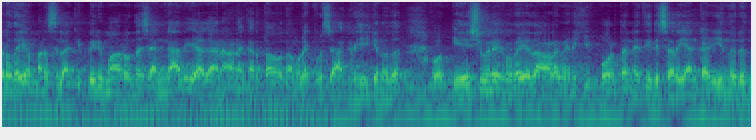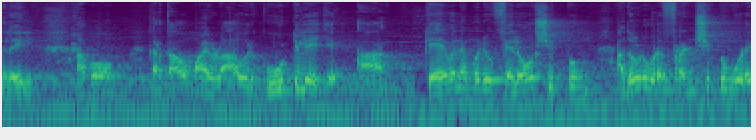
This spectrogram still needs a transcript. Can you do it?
ഹൃദയം മനസ്സിലാക്കി പെരുമാറുന്ന ചങ്ങാതിയാകാനാണ് കർത്താവ് നമ്മളെക്കുറിച്ച് ആഗ്രഹിക്കുന്നത്. അപ്പോൾ യേശുവിന്റെ ഹൃദയതാളം എനിക്ക് ഇപ്പോൾ തന്നെ തിരിച്ചറിയാൻ കഴിയുന്ന ഒരു നിലയിൽ അപ്പോൾ കർത്താവുമായുള്ള ആ ഒരു കൂട്ടിലേക്ക് ആ കേവലം ഒരു ഫെലോഷിപ്പും അതോടുകൂടെ ഫ്രണ്ട്ഷിപ്പും കൂടെ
